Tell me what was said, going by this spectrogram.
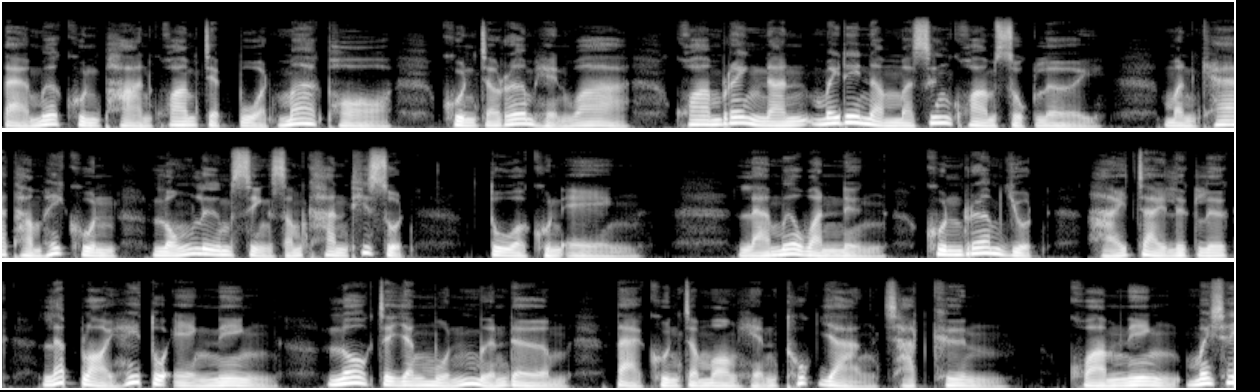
แต่เมื่อคุณผ่านความเจ็บปวดมากพอ คุณจะเริ่มเห็นว่า ความเร่งนั้นไม่ได้นำมาซึ่งความสุขเลย มันแค่ทำให้คุณหลงลืมสิ่งสำคัญที่สุด ตัวคุณเอง และเมื่อวันหนึ่ง คุณเริ่มหยุด หายใจลึกๆ และปล่อยให้ตัวเองนิ่ง โลกจะยังหมุนเหมือนเดิม แต่คุณจะมองเห็นทุกอย่างชัดขึ้น ความนิ่งไม่ใช่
